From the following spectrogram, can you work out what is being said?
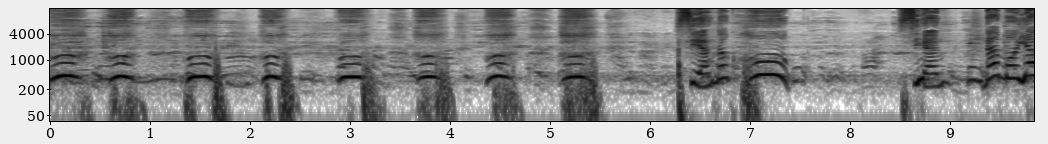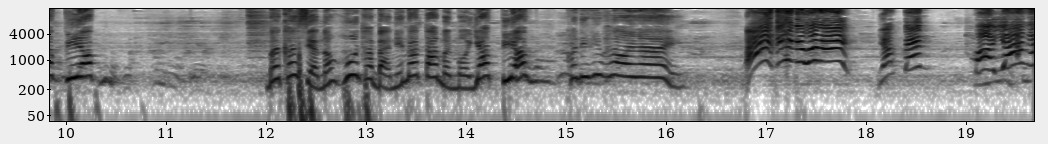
ฮู้ฮู้ฮู้ฮู้ฮู้ฮู้ฮู้ เสียงนกฮูก เสียงหน้าโมยาเปียกมาเคยเสียงน้องหุ้นทำแบบนี้หน้าตาเหมือนหมยาเปียกคนนี้พี่พลอยไงอะนี่ดูว่าไงยังเป็นหมยาไง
